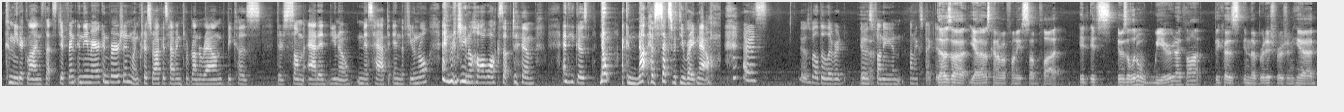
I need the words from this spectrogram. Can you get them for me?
comedic lines that's different in the American version when Chris Rock is having to run around because there's some added, you know, mishap in the funeral. And Regina Hall walks up to him and he goes, No, I cannot have sex with you right now. I was, it was well delivered. It was funny and unexpected. That was a yeah, that was kind of a funny subplot. It, it's it was a little weird, I thought, because in the British version he had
